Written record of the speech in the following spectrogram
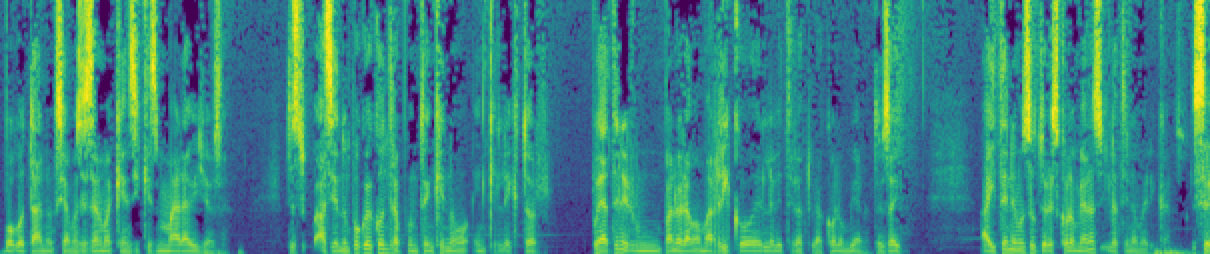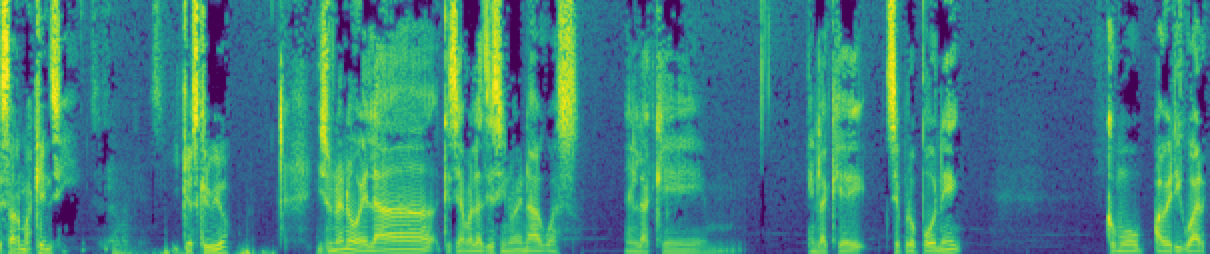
bogotano que se llama César Mackenzie, que es maravillosa. Entonces, haciendo un poco de contrapunto en que no, en que el lector pueda tener un panorama más rico de la literatura colombiana. Entonces ahí, ahí tenemos autores colombianos y latinoamericanos. César Mackenzie. César Mackenzie. ¿Y qué escribió? Hizo una novela que se llama Las 19 Aguas, en la que, en la que se propone como averiguar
